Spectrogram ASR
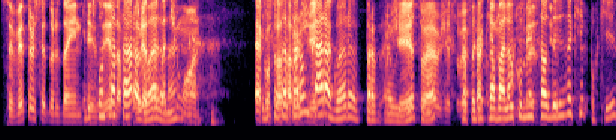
Você vê torcedores da NTZ, da Fúria, agora, até da né? T1. É, Eles contrataram, contrataram um cara agora para é, o Geto, é, né? o Geto pra poder trabalhar o mensal deles aqui, porque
